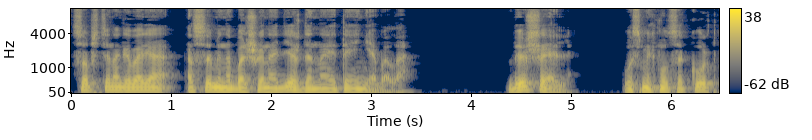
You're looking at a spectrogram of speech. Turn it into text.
Собственно говоря, особенно большой надежды на это и не было. «Бюшель», — усмехнулся Курт,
